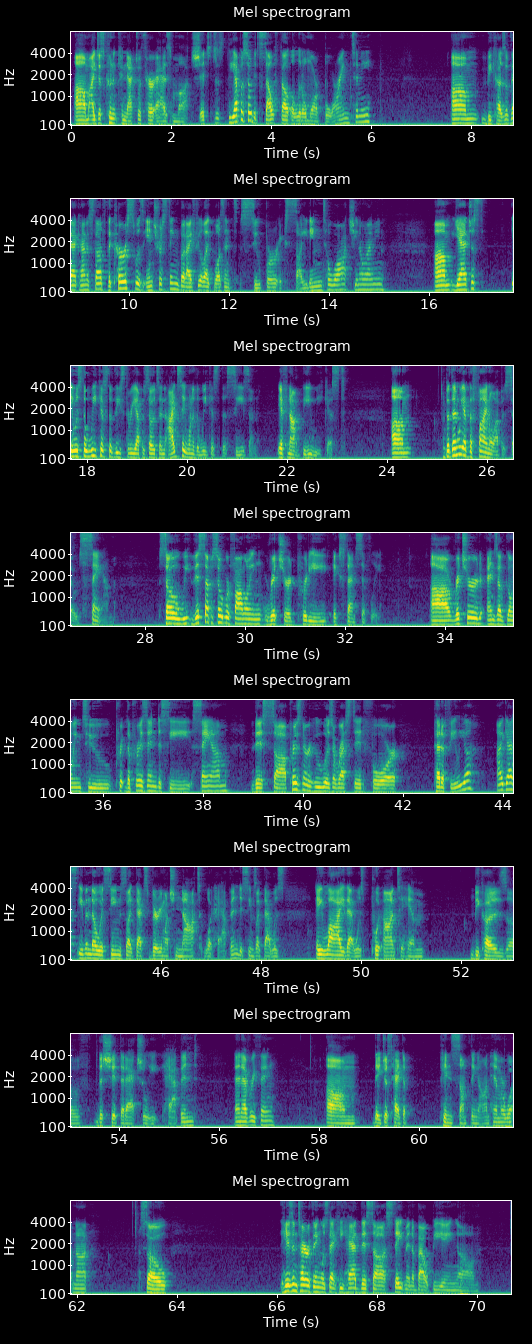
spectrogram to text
Um, I just couldn't connect with her as much. It's just the episode itself felt a little more boring to me. Um, because of that kind of stuff. The curse was interesting, but I feel like wasn't super exciting to watch, you know what I mean? Um, yeah, just it was the weakest of these three episodes, and I'd say one of the weakest this season, if not the weakest. Um, but then we have the final episode, Sam. So we this episode we're following Richard pretty extensively. Uh, Richard ends up going to pr- the prison to see Sam, this uh, prisoner who was arrested for pedophilia, I guess, even though it seems like that's very much not what happened. It seems like that was a lie that was put onto him because of the shit that actually happened and everything. Um, they just had to pin something on him or whatnot. So his entire thing was that he had this uh, statement about being um,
